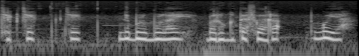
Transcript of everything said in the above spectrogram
cek cek cek. Ini belum mulai. Baru ngetes suara. Tunggu ya.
